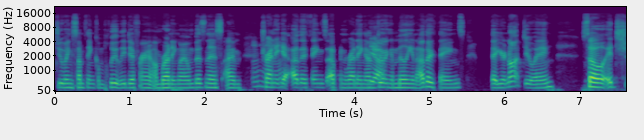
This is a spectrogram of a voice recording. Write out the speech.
doing something completely different. I'm running my own business. I'm trying to Mhm. get other things up and running. I'm Yeah. doing a million other things that you're not doing. So it's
